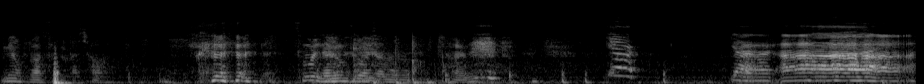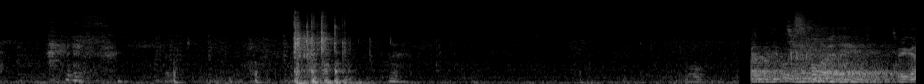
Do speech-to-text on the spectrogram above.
한명 들어왔습니다. 저. 24명 들어왔잖아. 깍! 깍! 아! 한번 해보겠습니다. 먹어야 돼. 저희가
